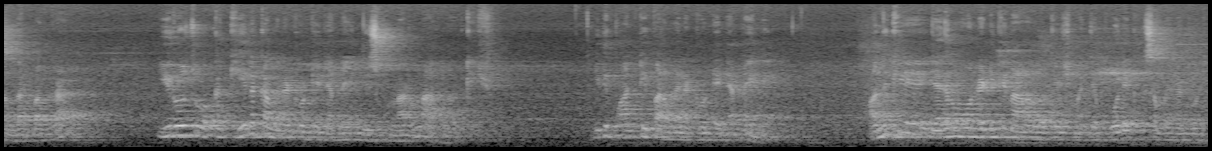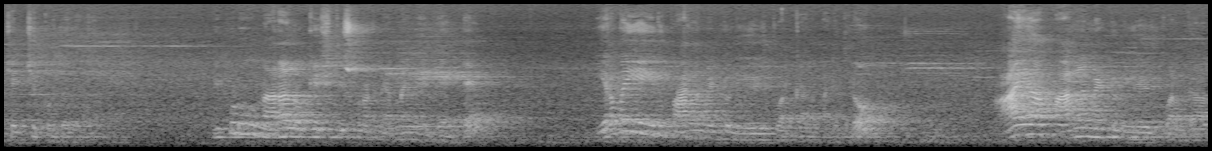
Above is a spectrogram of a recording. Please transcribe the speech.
సందర్భంగా ఈరోజు ఒక కీలకమైనటువంటి నిర్ణయం తీసుకున్నారు నారా లోకేష్. ఇది పార్టీ పరమైనటువంటి నిర్ణయం అందుకే జగన్మోహన్ రెడ్డికి నారా లోకేష్ మధ్య పోలికకు సంబంధించినటువంటి చర్చ ఇప్పుడు జరుగుతుంది. ఇప్పుడు నారా లోకేష్ తీసుకున్న నిర్ణయం ఏంటి అంటే ఇరవై ఐదు పార్లమెంటు నియోజకవర్గాల పరిధిలో ఆయా పార్లమెంటు నియోజకవర్గాల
